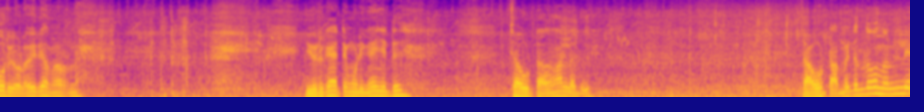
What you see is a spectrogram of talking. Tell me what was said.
ഓറിയോളം വരിക എന്ന് പറഞ്ഞേ. ഈ ഒരു കയറ്റം കൂടി കഴിഞ്ഞിട്ട് ചവിട്ടാതെ നല്ലത്. ചവിട്ടാൻ പറ്റും തോന്നുന്നില്ല?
